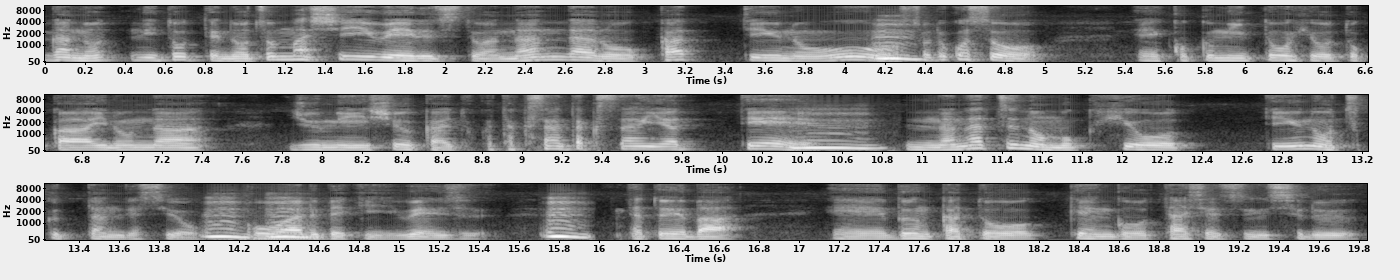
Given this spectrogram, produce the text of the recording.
がの、にとって望ましいウェールズとは何だろうかっていうのを、うんそれこそ、えー国民投票とか、いろんな住民集会とか、たくさんたくさんやって、うん。7つの目標っていうのを作ったんですよ。うんこうあるべきウェールズ。うん。例えば、えー文化と言語を大切にする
